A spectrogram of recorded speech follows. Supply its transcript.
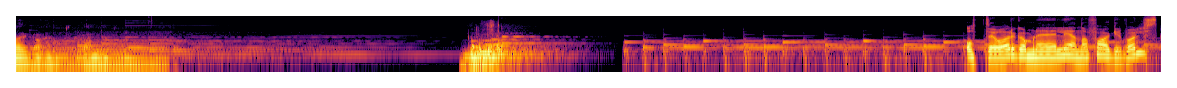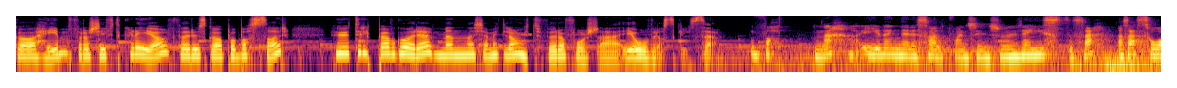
berga ja. dem, ja. Åtte år gamle Lena Fagervold skal hjem for å skifte klær før hun skal på basar. Hun tripper av gårde, men kommer ikke langt før hun får seg en overraskelse. Vannet i den saltvannsinnsjøen reiste seg. Altså, jeg så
